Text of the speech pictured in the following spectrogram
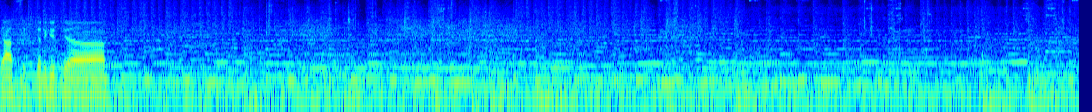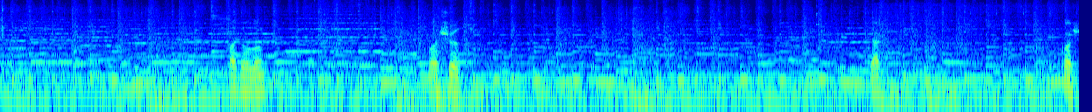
Ya siktir git ya. Hadi oğlum. Başlıyoruz. Gel. Koş.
